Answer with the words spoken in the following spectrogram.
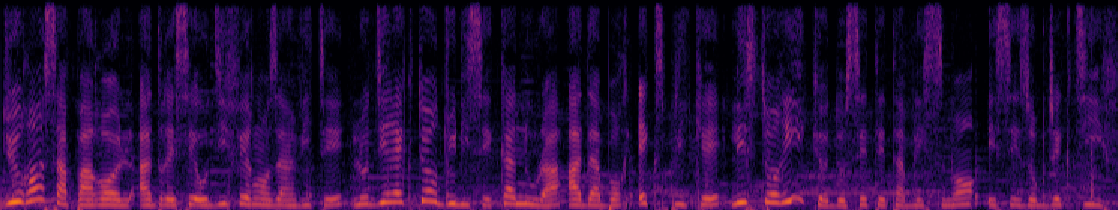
Durant sa parole adressée aux différents invités, le directeur du lycée Kanura a d'abord expliqué l'historique de cet établissement et ses objectifs.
